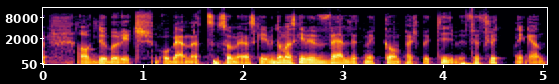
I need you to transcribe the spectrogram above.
av Dubovic och Bennett som jag har skrivit. De har skrivit väldigt mycket om perspektivförflyttningen.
